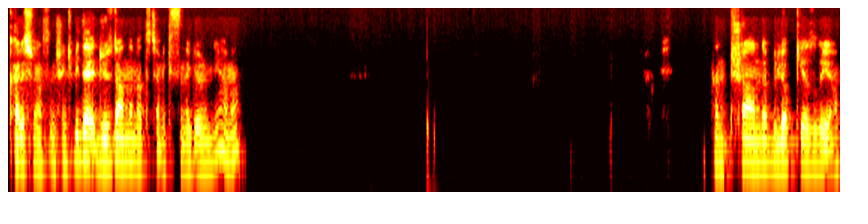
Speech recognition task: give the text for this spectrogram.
karışmasın. Çünkü bir de cüzdandan atacağım ikisini de görün diye ama. Bakın şu anda blok yazılıyor.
